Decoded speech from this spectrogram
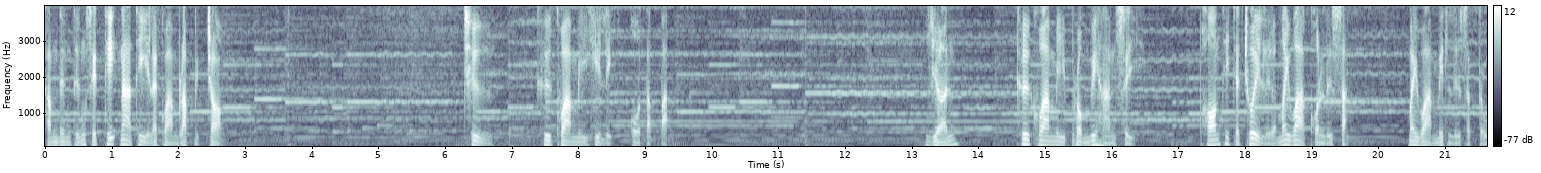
คำนึงถึงสิทธิหน้าที่และความรับผิดชอบ ชื่อ คือความมีฮิลิ โอตปะเหยินคือความมีพรหมวิหารสี่พร้อมที่จะช่วยเหลือไม่ว่าคนหรือสัตว์ ไม่ว่ามิตรหรือศัตรู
